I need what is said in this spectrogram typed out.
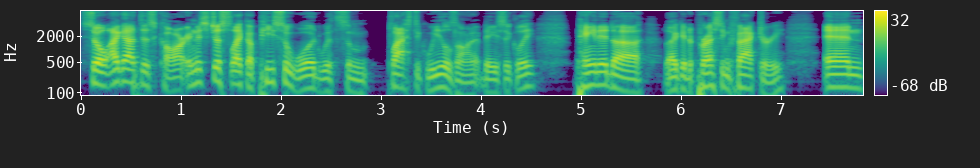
So I got this car, and it's just like a piece of wood with some plastic wheels on it, basically, painted uh, like a depressing factory. And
